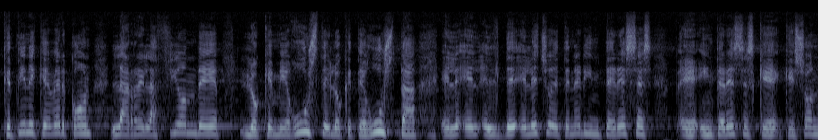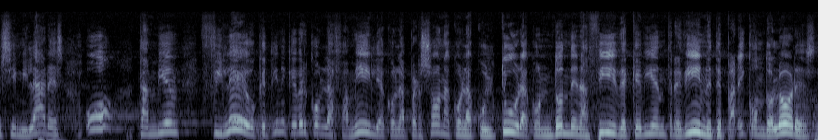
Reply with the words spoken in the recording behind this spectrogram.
que tiene que ver con la relación de lo que me gusta y lo que te gusta, el, hecho de tener intereses, eh, intereses que, que son similares, o también fileo, que tiene que ver con la familia, con la persona, con la cultura, con dónde nací, de qué vientre vine, te paré con dolores.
